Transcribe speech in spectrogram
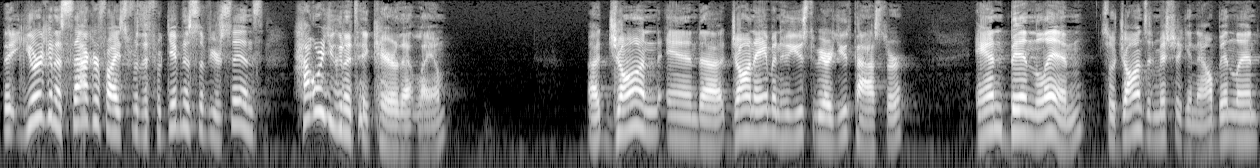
that you're going to sacrifice for the forgiveness of your sins, how are you going to take care of that lamb? Uh, John and uh, John Amon, who used to be our youth pastor, and Ben Lynn. So John's in Michigan now. Ben Lynn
